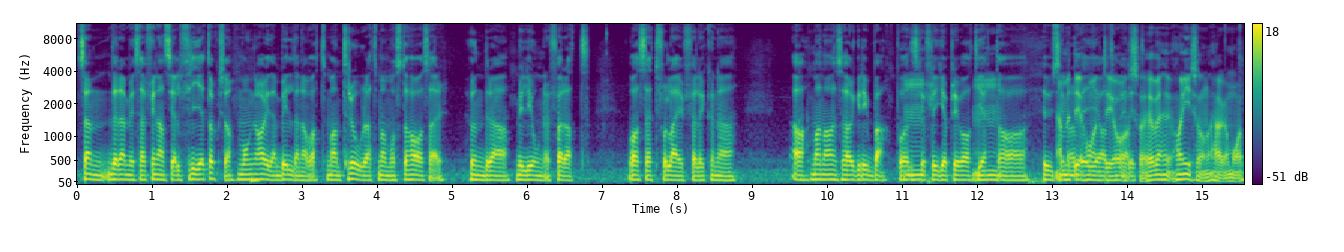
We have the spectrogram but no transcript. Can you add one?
Sen det där med så finansiell frihet också. Många har ju den bilden av att man tror att man måste ha så här 100 miljoner för att vara set for life eller kunna Ja, man har en så hög ribba på att Mm. ska flyga privatjet Mm. och ha hus Ja, i men det Marbella har inte jag. Alltså. jag vet, har ni sådana höga mål?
